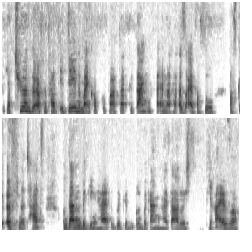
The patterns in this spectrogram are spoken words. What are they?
ja, Türen geöffnet hat, Ideen in meinen Kopf gebracht hat, Gedanken verändert hat, also einfach so was geöffnet hat. Und dann beging halt, beginn, begann halt dadurch die Reise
